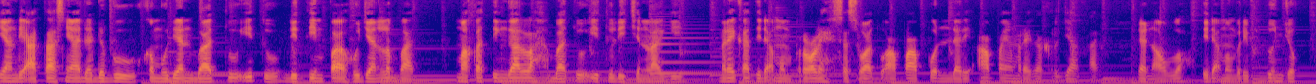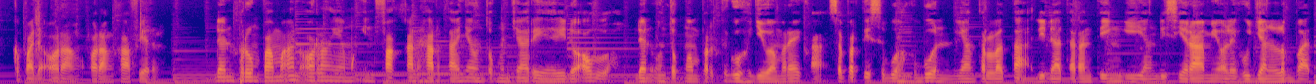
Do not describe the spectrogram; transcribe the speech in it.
yang di atasnya ada debu, kemudian batu itu ditimpa hujan lebat, maka tinggallah batu itu licin lagi. Mereka tidak memperoleh sesuatu apa pun dari apa yang mereka kerjakan, dan Allah tidak memberi petunjuk kepada orang-orang kafir. Dan perumpamaan orang yang menginfakkan hartanya untuk mencari ridho Allah dan untuk memperteguh jiwa mereka, seperti sebuah kebun yang terletak di dataran tinggi yang disirami oleh hujan lebat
